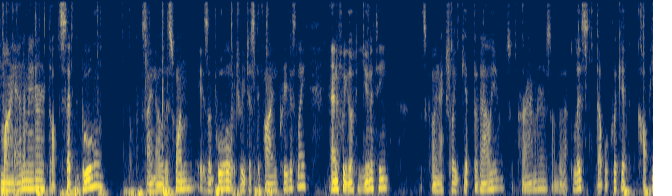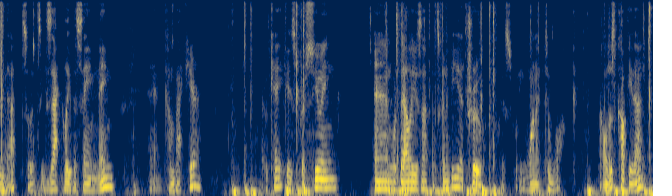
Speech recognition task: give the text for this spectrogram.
My animator.set bool, so I know this one is a bool which we just defined previously, and if we go to Unity, let's go and actually get the value, so parameters under that list, double click it, copy that, so it's exactly the same name, and come back here. Okay, is pursuing, and what value is that? That's going to be a true, because we want it to walk. I'll just copy that.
